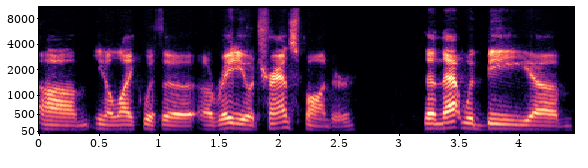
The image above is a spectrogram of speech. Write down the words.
um, you know, like with a, a radio transponder, then that would be, um,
